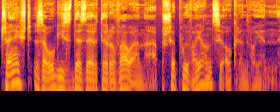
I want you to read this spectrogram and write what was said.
część załogi zdezerterowała na przepływający okręt wojenny.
